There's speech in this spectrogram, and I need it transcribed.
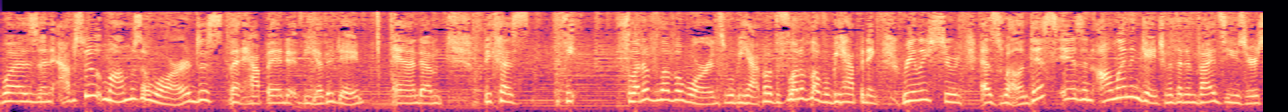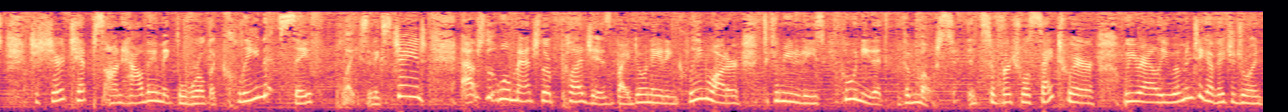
was an Absolute Moms Awards that happened the other day, and um, because the Flood of Love Awards will be happening. the Flood of Love will be happening really soon as well. And this is an online engagement that invites users to share tips on how they make the world a clean, safe place. In exchange, Absolute will match their pledges by donating clean water to communities who need it the most. It's a virtual site where we rally women together to join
